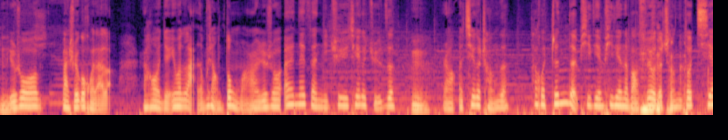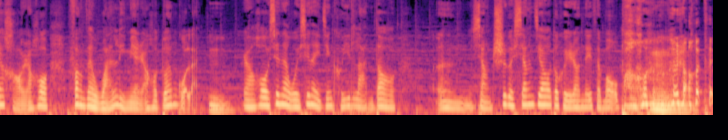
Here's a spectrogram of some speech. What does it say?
嗯，比如说买水果回来了，然后我就因为懒得不想动嘛，然后就说，哎，Nathan 你去切个橘子，嗯然后呃切个橙子。他他会真的屁颠屁颠的把所有的橙子都切好，然后放在碗里面，然后端过来。嗯，然后现在我现在已经可以懒到，嗯，想吃个香蕉都可以让 Nathan 帮我剥，嗯 然后再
